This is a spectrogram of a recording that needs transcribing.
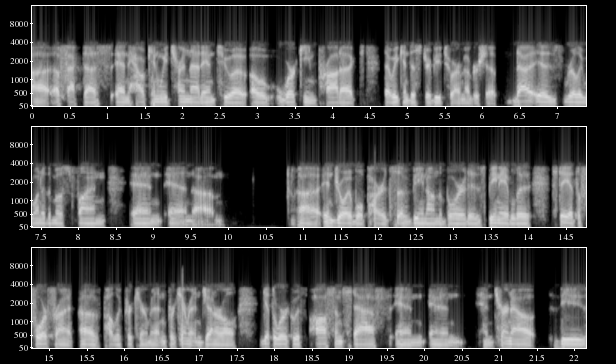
uh, affect us, and how can we turn that into a, a, working product that we can distribute to our membership? That is really one of the most fun and and um, uh, enjoyable parts of being on the board is being able to stay at the forefront of public procurement and procurement in general, get to work with awesome staff and and and turn out these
